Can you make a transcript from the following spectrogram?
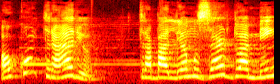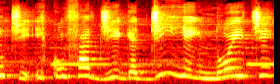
Ao contrário, trabalhamos arduamente e com fadiga, dia e noite,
